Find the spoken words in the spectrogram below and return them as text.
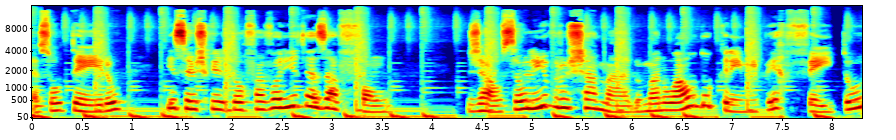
é solteiro e seu escritor favorito é Zafon. Já o seu livro chamado Manual do Crime Perfeito,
